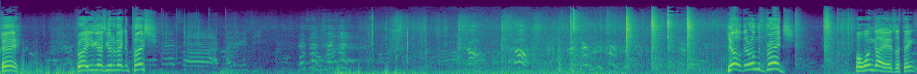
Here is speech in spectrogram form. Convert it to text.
Hey, bro, you guys gonna make the push? Yo, they're on the bridge. Well, one guy is, I think.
